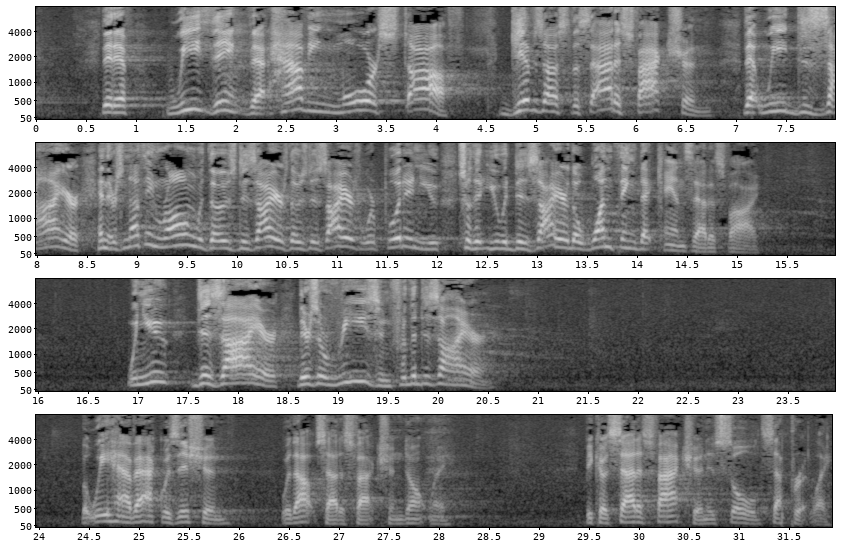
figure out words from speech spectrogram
That if we think that having more stuff gives us the satisfaction that we desire, and there's nothing wrong with those desires. Those desires were put in you so that you would desire the one thing that can satisfy. When you desire, there's a reason for the desire. But we have acquisition without satisfaction, don't we? Because satisfaction is sold separately.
